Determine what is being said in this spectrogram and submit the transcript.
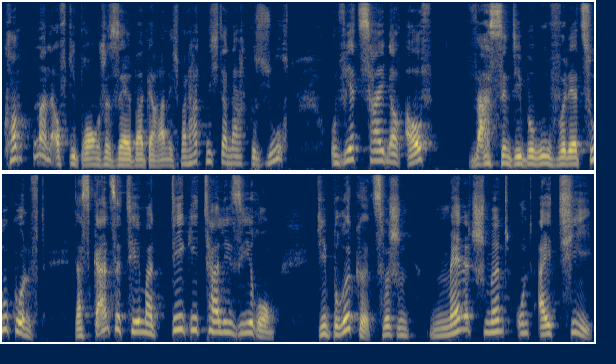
kommt man auf die Branche selber gar nicht. Man hat nicht danach gesucht und wir zeigen auch auf, was sind die Berufe der Zukunft? Das ganze Thema Digitalisierung, die Brücke zwischen Management und IT,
